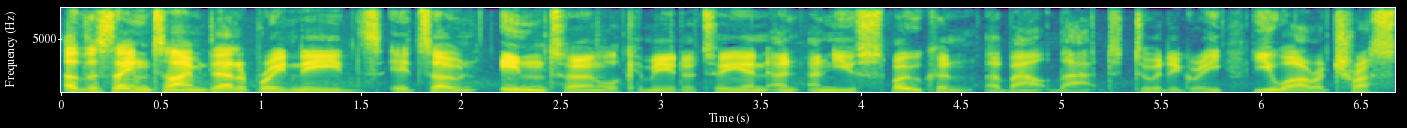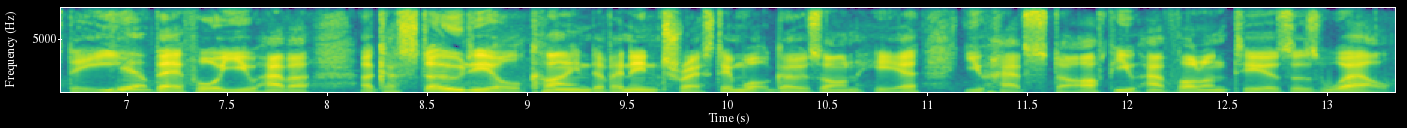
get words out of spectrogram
At the same time, Delapré needs its own internal community, and, and, and you've spoken about that to a degree. You are a trustee, therefore, you have a, a custodial kind of an interest in what goes on here. You have staff, you have volunteers as well.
